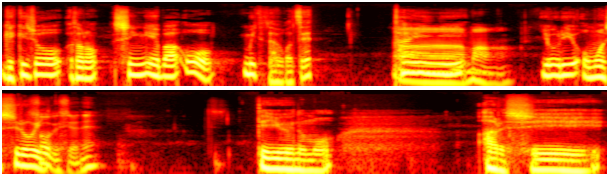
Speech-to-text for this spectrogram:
劇場、その、新エヴァを見てた方が絶対にまより面あ、白いそうですよね。っていうのもあるし、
